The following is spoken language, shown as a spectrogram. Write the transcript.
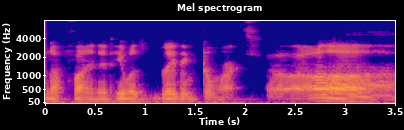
Couldn't find it. He was bleeding too much. Oh.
